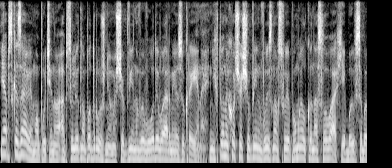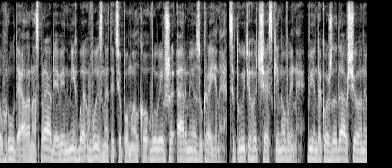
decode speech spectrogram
Я б сказав йому Путіну абсолютно по-дружньому, щоб він виводив армію з України. Ніхто не хоче, щоб він визнав свою помилку на словах і бив себе в груди, але насправді він міг би визнати цю помилку, вивівши армію з України. Цитують його чеські новини. Він також додав, що не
